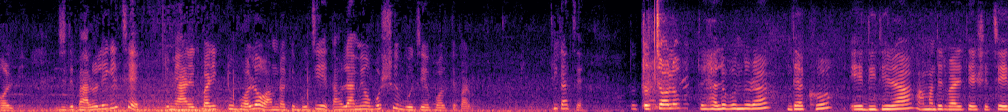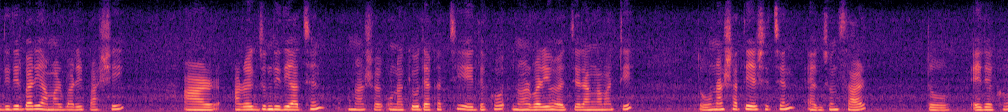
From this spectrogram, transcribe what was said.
বলবে। যদি ভালো লেগেছে তুমি আরেকবার একটু বলো আমরাকে বুঝিয়ে তাহলে আমি অবশ্যই বুঝিয়ে বলতে পারব। ঠিক আছে? তো তো চলো। তো হ্যালো বন্ধুরা দেখো এই দিদিরা আমাদের বাড়িতে এসেছে। এই দিদির বাড়ি আমার বাড়ির পাশেই। আর আরও একজন দিদি আছেন ওনার ওনাকেও দেখাচ্ছি। এই দেখো ওনার বাড়ি হয়েছে রাঙামাটি তো ওনার সাথে এসেছেন একজন স্যার। তো এই দেখো,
